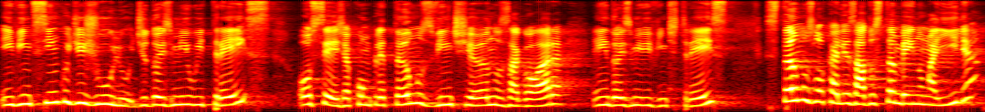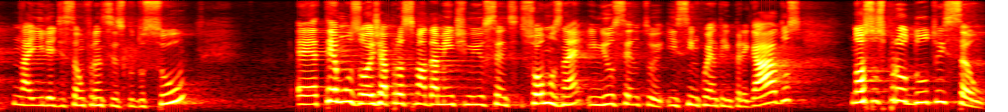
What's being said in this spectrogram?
em 25 de julho de 2003, ou seja, completamos 20 anos agora, em 2023. Estamos localizados também numa ilha, na ilha de São Francisco do Sul. É, temos hoje aproximadamente 1.100, somos né, em 1.150 empregados. Nossos produtos são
